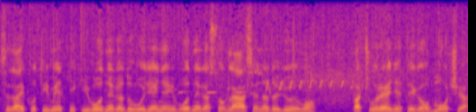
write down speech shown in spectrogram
Sedaj kot imetniki vodnega dovoljenja in vodnega soglasja nadaljujemo pač urejanje tega območja.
